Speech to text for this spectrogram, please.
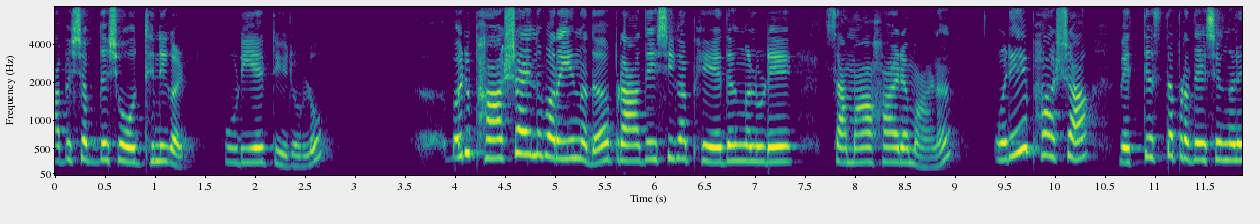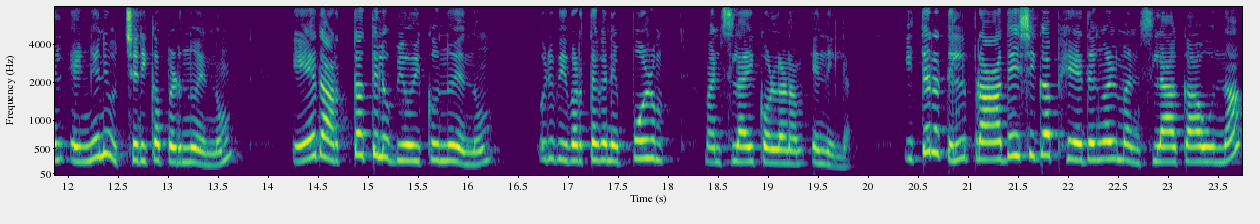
അപശബ്ദ ശോധിനികൾ കൂടിയേ തീരുള്ളൂ ഒരു ഭാഷ എന്ന് പറയുന്നത് പ്രാദേശിക ഭേദങ്ങളുടെ സമാഹാരമാണ്. ഒരേ ഭാഷ വ്യത്യസ്ത പ്രദേശങ്ങളിൽ എങ്ങനെ ഉച്ചരിക്കപ്പെടുന്നു എന്നും ഏതർത്ഥത്തിൽ ഉപയോഗിക്കുന്നു എന്നും ഒരു വിവർത്തകൻ എപ്പോഴും മനസ്സിലായിക്കൊള്ളണം എന്നില്ല. ഇത്തരത്തിൽ പ്രാദേശിക ഭേദങ്ങൾ മനസ്സിലാക്കാവുന്ന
